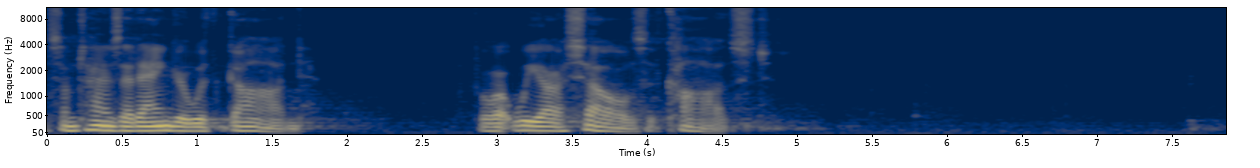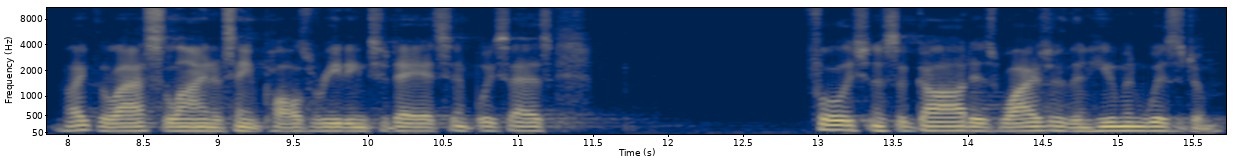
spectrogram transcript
Sometimes that anger with God for what we ourselves have caused. I like the last line of St. Paul's reading today. It simply says, Foolishness of God is wiser than human wisdom.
